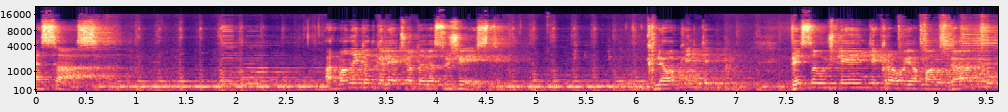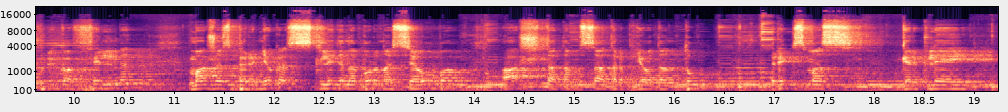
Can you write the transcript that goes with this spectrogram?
esas. Ar manai, kad galėčiau tave sužeisti? Kliokinti, visą užliejantį kraujo banga Kubriko filme Mažas berniukas sklidina burną siaubo, aš ta tamsa tarp jo dantų, riksmas gerkliai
